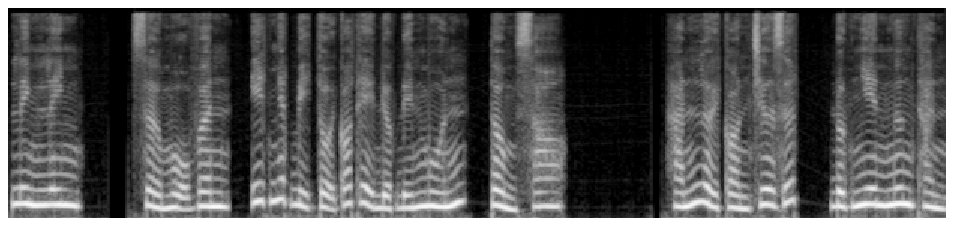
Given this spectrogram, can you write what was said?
linh linh, sở mộ vân, ít nhất bị tội có thể được đến muốn, tổng so. Hắn lời còn chưa dứt, đột nhiên ngưng thần,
